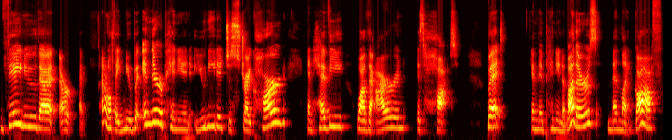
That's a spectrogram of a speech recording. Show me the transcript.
They knew that, or I don't know if they knew, but in their opinion, you needed to strike hard and heavy while the iron is hot. But in the opinion of others, men like Gough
